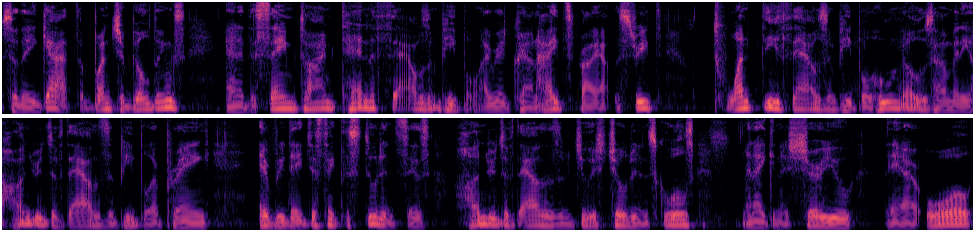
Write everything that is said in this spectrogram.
So they got a bunch of buildings, and at the same time, 10,000 people. I read Crown Heights, probably out in the street, 20,000 people. Who knows how many hundreds of thousands of people are praying every day? Just take the students. There's hundreds of thousands of Jewish children in schools, and I can assure you they are all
